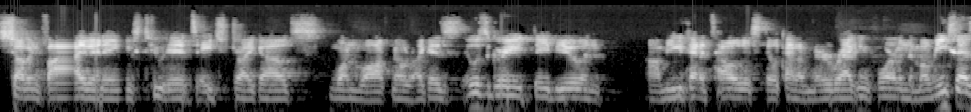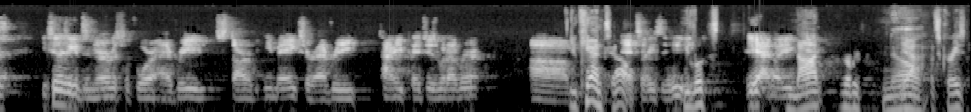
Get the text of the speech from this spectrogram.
shoving five innings, two hits, eight strikeouts, one walk, no like it was a great debut, and um, you can kind of tell it was still kind of nerve wracking for him in the moment. He says he says he gets nervous before every start he makes or every time he pitches, whatever. Um, You can't tell. and so he, he, He looks yeah, no, you not. can't. No. Yeah, that's crazy.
